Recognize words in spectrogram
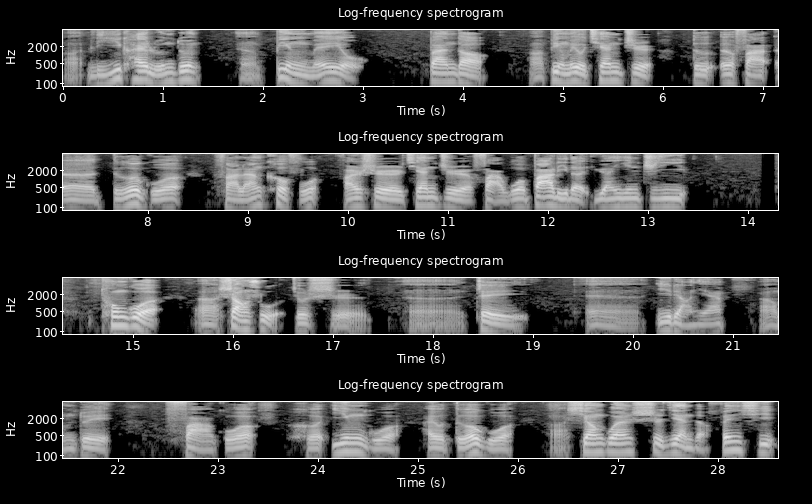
啊离开伦敦，嗯，并没有搬到啊，并没有迁至德呃法呃德国法兰克福，而是迁至法国巴黎的原因之一。通过呃上述就是呃这呃一两年啊，我们对法国和英国还有德国。啊，相关事件的分析，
